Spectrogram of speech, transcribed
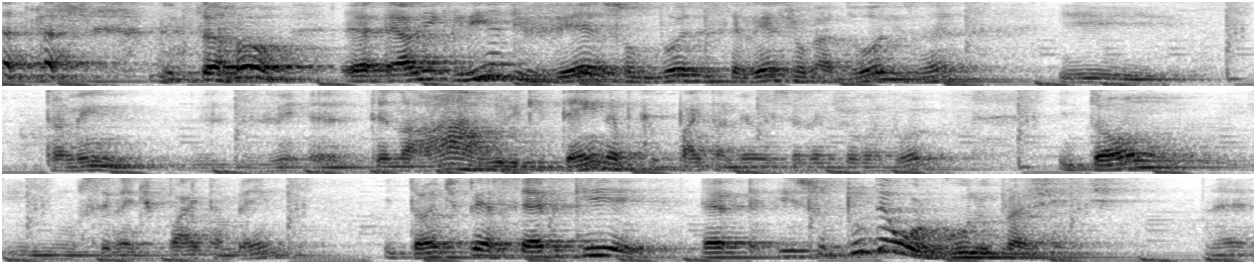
então, é, é alegria de ver, são dois excelentes jogadores, né? E também é, tendo a árvore que tem, né? Porque o pai também é um excelente jogador. Então, e um excelente pai também. Então a gente percebe que é, isso tudo é orgulho para a gente. Né?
